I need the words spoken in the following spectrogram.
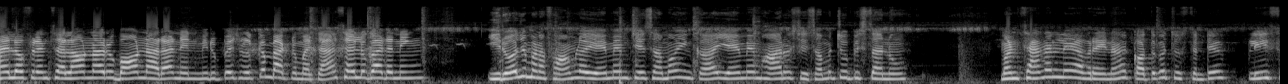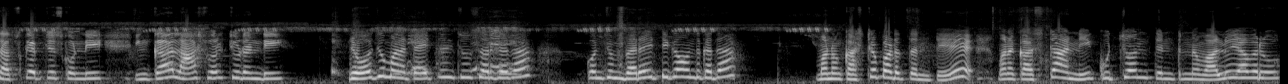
హలో ఫ్రెండ్స్ ఎలా ఉన్నారు? బాగున్నారా? నేను మీ Rupesh. Welcome back to my channel. Shailu gardening. ఈరోజు మన ఫామ్లో ఏమేమి చేసామో ఇంకా ఏమేమి హార్వెస్ట్ చేసామో చూపిస్తాను. మన ఛానల్ని ఎవరైనా కొత్తగా చూస్తుంటే ప్లీజ్ సబ్స్క్రైబ్ చేసుకోండి. ఇంకా లాస్ట్ వరకు చూడండి. రోజు మన టైటిల్ చూసారు కదా? కొంచెం వెరైటీగా ఉంది కదా? మనం కష్టపడుతుంటే మన కష్టాన్ని కూర్చొని తింటున్న వాళ్ళు ఎవరు?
